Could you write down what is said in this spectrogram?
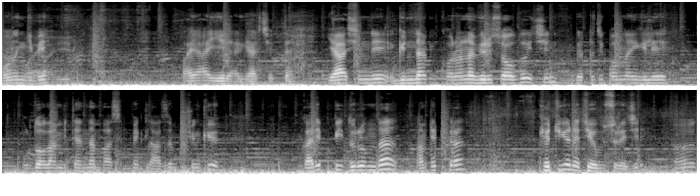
Onun gibi. Bayağı iyi. Bayağı iyiler gerçekten. Ya şimdi gündem koronavirüs olduğu için birazcık onunla ilgili burada olan bitenden bahsetmek lazım. Çünkü garip bir durumda Amerika kötü yönetiyor bu süreci. Evet.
